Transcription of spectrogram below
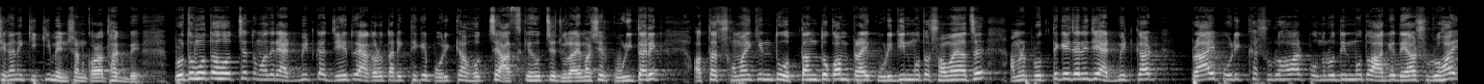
সেখানে কি কি মেনশন করা থাকবে? প্রথমত হচ্ছে তোমাদের অ্যাডমিট কার্ড যেহেতু এগারো তারিখ থেকে পরীক্ষা হচ্ছে, আজকে হচ্ছে জুলাই মাসের কুড়ি তারিখ, অর্থাৎ সময় কিন্তু অত্যন্ত কম, প্রায় কুড়ি দিন মতো সময় আছে। আমরা প্রত্যেকেই জানি যে অ্যাডমিট কার্ড প্রায় পরীক্ষা শুরু হওয়ার পনেরো দিন মতো আগে দেওয়া শুরু হয়।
